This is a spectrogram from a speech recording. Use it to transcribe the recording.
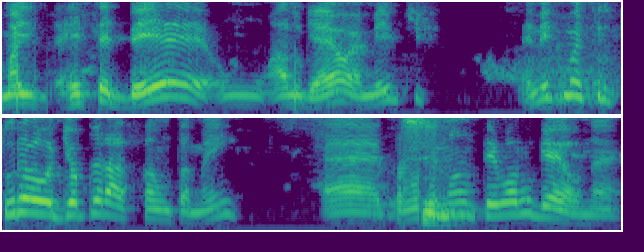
mas receber um aluguel é meio que é meio que uma estrutura de operação também, é, para você Sim. manter o aluguel, né?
